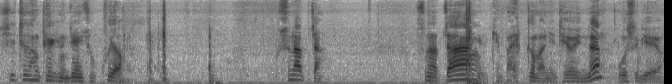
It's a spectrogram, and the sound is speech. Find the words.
시트 상태 굉장히 좋고요. 수납장. 수납장 이렇게 말끔하니 되어 있는 모습이에요.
